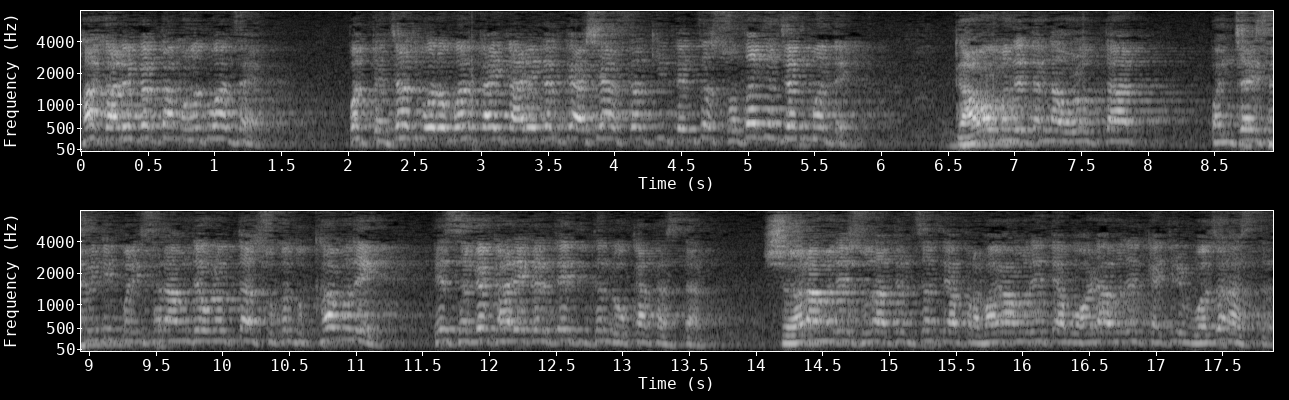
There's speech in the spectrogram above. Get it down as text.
हा कार्यकर्ता महत्त्वाचा आहे. पण त्याच्याच बरोबर काही कार्यकर्ते असे असतात की त्यांचं स्वतःच जन्मत आहे गावामध्ये त्यांना ओळखतात पंचायत समिती परिसरामध्ये ओळखतात सुखदुःखामध्ये. हे सगळे कार्यकर्ते तिथं लोकात असतात. शहरामध्ये सुद्धा त्यांचं त्या प्रभागामध्ये त्या वॉर्डामध्ये काहीतरी वजन असतं.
